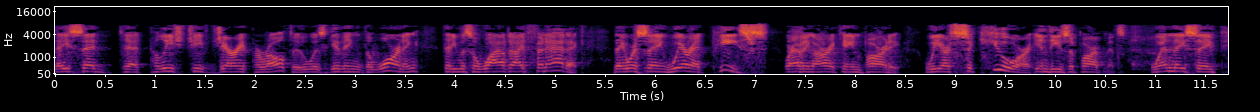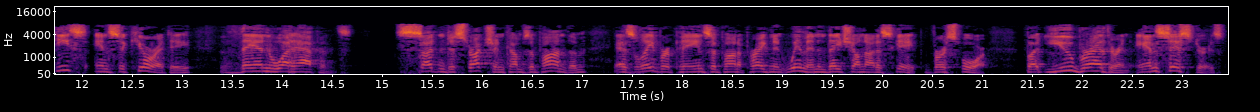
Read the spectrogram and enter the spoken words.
They said that Police Chief Jerry Peralta, who was giving the warning, that he was a wild-eyed fanatic. They were saying, we're at peace. We're having a hurricane party. We are secure in these apartments. When they say peace and security, then what happens? Sudden destruction comes upon them as labor pains upon a pregnant woman, and they shall not escape. Verse 4. But you, brethren and sisters,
